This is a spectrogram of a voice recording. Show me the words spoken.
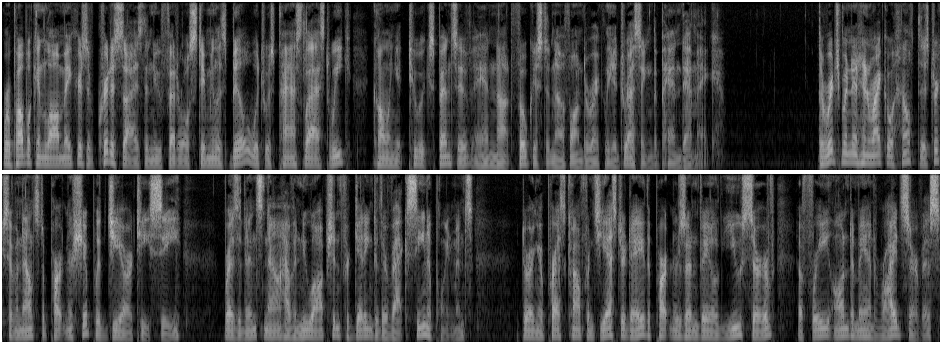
Republican lawmakers have criticized the new federal stimulus bill, which was passed last week, calling it too expensive and not focused enough on directly addressing the pandemic. The Richmond and Henrico Health Districts have announced a partnership with GRTC. Residents now have a new option for getting to their vaccine appointments. During a press conference yesterday, the partners unveiled UZURV, a free on demand ride service.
